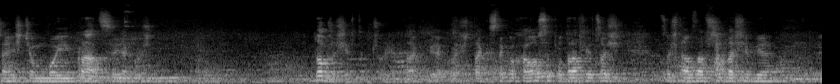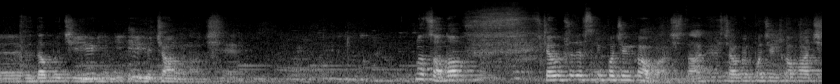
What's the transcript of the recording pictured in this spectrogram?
częścią mojej pracy. Jakoś dobrze się w tym czuję, tak? Jakoś tak z tego chaosu potrafię coś, coś tam zawsze dla siebie wydobyć i, i, i wyciągnąć. No co, no Chciałbym przede wszystkim podziękować, tak? Chciałbym podziękować,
